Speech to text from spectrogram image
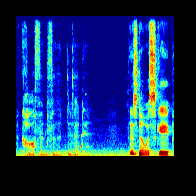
A coffin for the dead. There's no escape.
